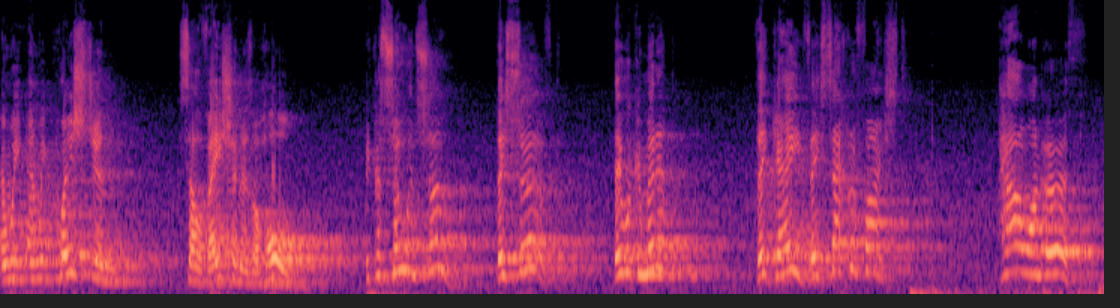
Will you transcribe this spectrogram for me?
And we, and we question salvation as a whole. Because so and so, they served, they were committed, they gave, they sacrificed. How on earth?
